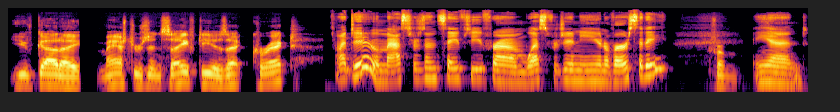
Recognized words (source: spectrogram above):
You've got a master's in safety, is that correct? I do. Master's in safety from West Virginia University. From and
